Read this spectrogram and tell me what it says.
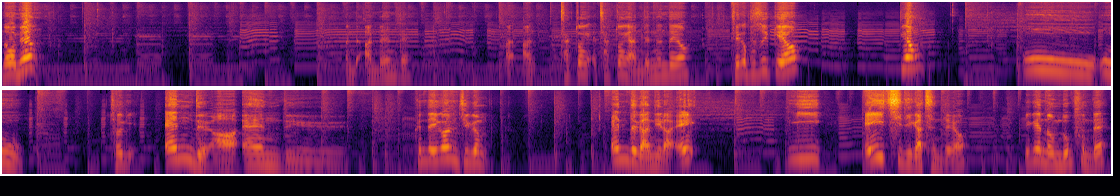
넣으면, 안, 돼, 안 되는데. 안, 안, 작동 작동이 안 됐는데요. 제가 부술게요. 뿅. 오, 오. 저기 엔드. 아, 엔드. 근데 이건 지금 엔드가 아니라 A 이 HD 같은데요? 이게 너무 높은데?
